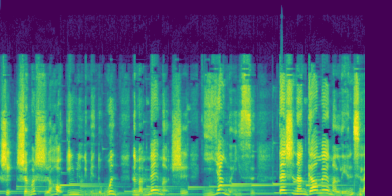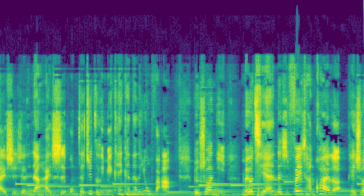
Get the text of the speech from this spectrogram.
是什么时候？英语里面的 when，那么 même 是一样的意思。但是呢，quand même 连起来是仍然还是。我们在句子里面看一看它的用法啊。比如说你没有钱，但是非常快乐，可以说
